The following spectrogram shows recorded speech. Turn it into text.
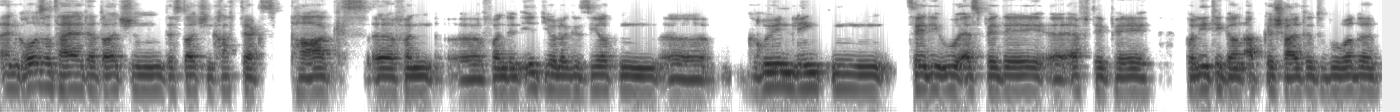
ein großer Teil der deutschen, des deutschen Kraftwerksparks äh, von, äh, von den ideologisierten äh, Grün, Linken, CDU, SPD, äh, FDP Politikern abgeschaltet wurde.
